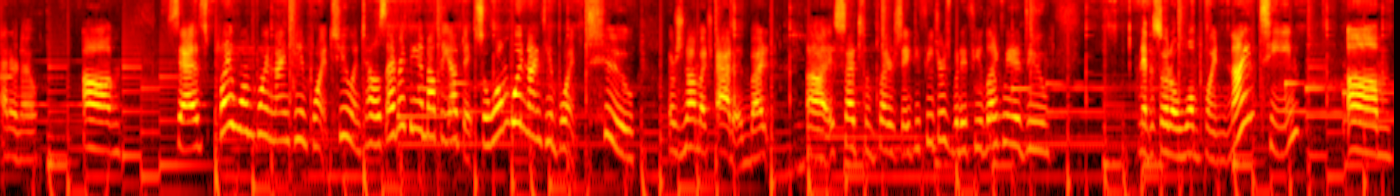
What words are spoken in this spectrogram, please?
I don't know. Um, says play 1.19.2 and tell us everything about the update. So 1.19.2, there's not much added, but uh, aside from player safety features. But if you'd like me to do an episode on 1.19, um,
